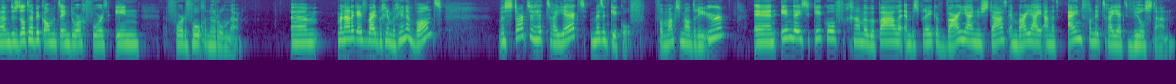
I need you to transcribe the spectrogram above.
Um, dus dat heb ik al meteen doorgevoerd in voor de volgende ronde. Um, maar laat ik even bij het begin beginnen, want we starten het traject met een kick-off van maximaal drie uur. En in deze kick-off gaan we bepalen en bespreken waar jij nu staat en waar jij aan het eind van dit traject wil staan.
